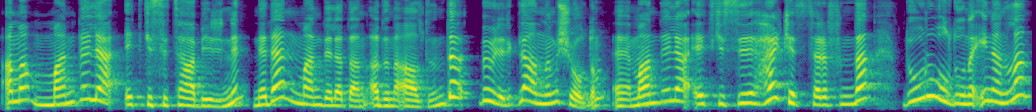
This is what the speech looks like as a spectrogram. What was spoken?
Ama Mandela etkisi tabirinin neden Mandela'dan adını aldığını da böylelikle anlamış oldum. E, Mandela etkisi herkes tarafından doğru olduğuna inanılan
